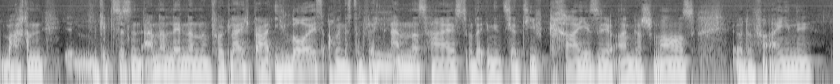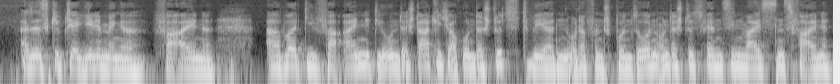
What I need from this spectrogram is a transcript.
machen. Gibt es das in anderen Ländern vergleichbare Eloys, auch wenn es dann vielleicht mhm. anders heißt, oder Initiativkreise, Engagements oder Vereine? Also es gibt ja jede Menge Vereine. Aber die Vereine, die unter, staatlich auch unterstützt werden oder von Sponsoren unterstützt werden, sind meistens Vereine,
